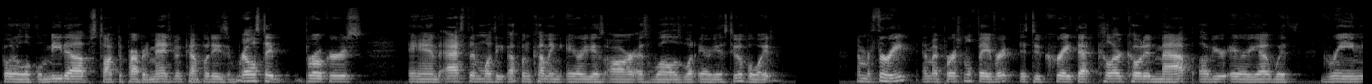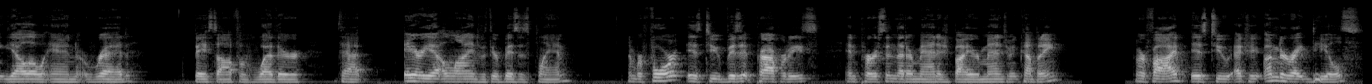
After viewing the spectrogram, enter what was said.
go to local meetups, talk to property management companies and real estate brokers, and ask them what the up and coming areas are as well as what areas to avoid. Number three, and my personal favorite, is to create that color coded map of your area with green, yellow, and red based off of whether that area aligns with your business plan. Number four is to visit properties in person that are managed by your management company. Number five is to actually underwrite deals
